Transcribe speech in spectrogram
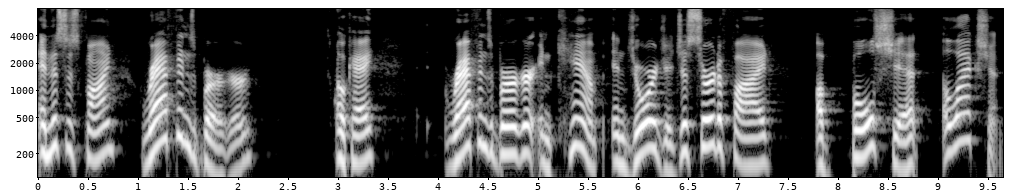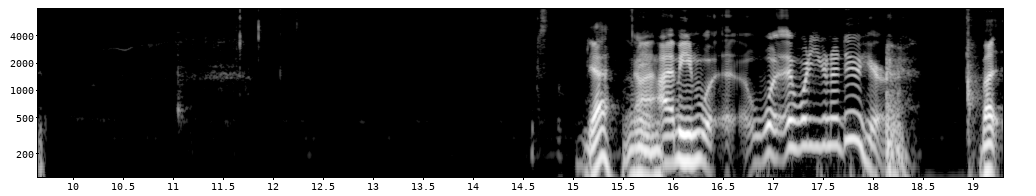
and this is fine, Raffensperger, okay, Raffensperger and Kemp in Georgia just certified a bullshit election. Yeah. I mean, I mean, wh- wh- what are you going to do here? But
